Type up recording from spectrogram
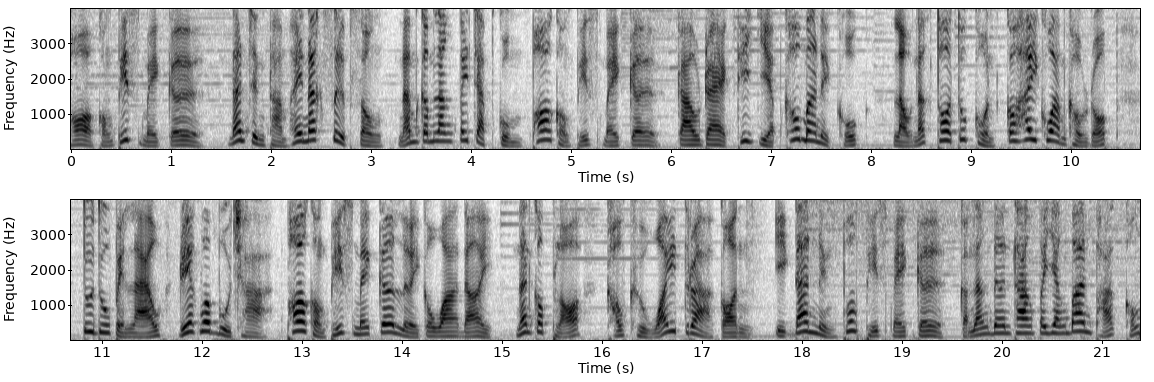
พ่อของพีซเมเกอร์นั่นจึงทำให้นักสืบส่งนำกำลังไปจับกลุ่มพ่อของพีซเมเกอร์ก้าวแรกที่เหยียบเข้ามาในคุก เหล่านักโทษทุกคนก็ให้ความเคารพ ดูดูไปแล้วเรียกว่าบูชา พ่อของพีซเมเกอร์เลยก็ว่าได้ นั่นก็เพราะเขาคือไวท์ดรากอน อีกด้านหนึ่งพวกพีซเมเกอร์กำลังเดินทางไปยังบ้านพักของ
